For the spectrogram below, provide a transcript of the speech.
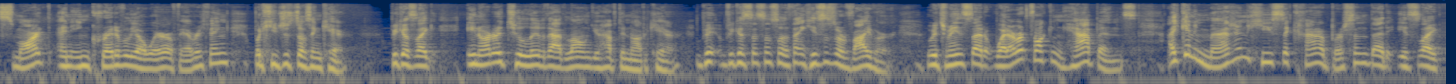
smart and incredibly aware of everything but he just doesn't care. Because like in order to live that long you have to not care. Be- because that's also the thing he's a survivor which means that whatever fucking happens i can imagine he's the kind of person that is like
